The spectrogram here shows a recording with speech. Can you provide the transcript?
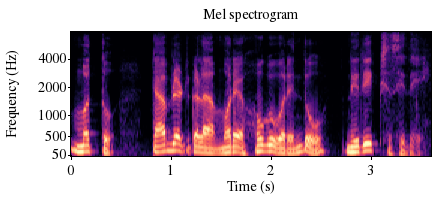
ಮತ್ತು ಟ್ಯಾಬ್ಲೆಟ್ಗಳ ಮೊರೆ ಹೋಗುವರೆಂದು ನಿರೀಕ್ಷಿಸಿದೆ.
